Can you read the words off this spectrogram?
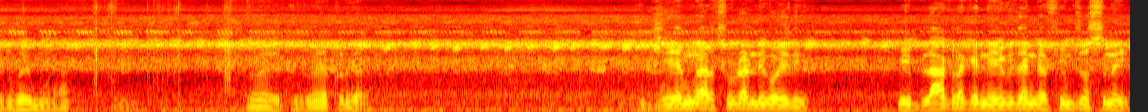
ఇరవై మూడా? ఇరవై ఇరవై ఒక్కడు కదా? జిఎం గారు చూడండి ఇగో ఇది. మీ బ్లాక్లకి ఏ విధంగా ఫిల్మ్స్ వస్తున్నాయి?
